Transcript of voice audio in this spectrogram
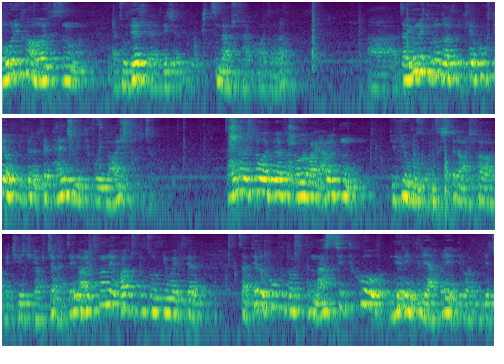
өөрийнхөө ойлгосон зүйлэл гэж бичсэн байх шиг харахгүй байна. А за юуны түрүүнд бол тэгэхээр хүүхдээ бид нар тэгэхээр таньж мэдэх буюу онцлох гэж байна. За энэ онцлогоо би бол өөр баг 10 хэдэн жилийн хүмүүс үзэгчдэр онцлогоо ингэж хийж явж байгаа. За энэ онцлогооны гол зүйл юу вэ гэхээр за тэр хүүхэд бол тэр нас сэтгэхүй нэр энэ төр яах вэ? Тэр бол мэдээж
